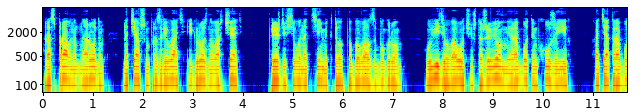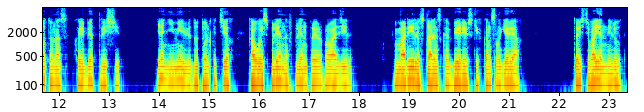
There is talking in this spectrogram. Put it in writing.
расправа над народом, начавшим прозревать и грозно ворчать, прежде всего над теми, кто побывал за бугром, увидел воочию, что живем и работаем хуже их, хотя от работы у нас хребет трещит. Я не имею в виду только тех, кого из плена в плен проводили. Уморили в сталинско-бериевских концлагерях, то есть военный люд.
